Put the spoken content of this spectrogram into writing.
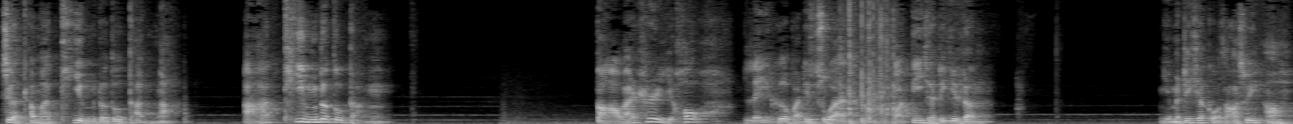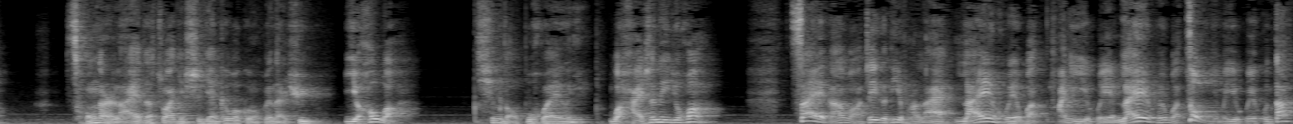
这他妈听着都疼啊！啊，听着都疼。打完事以后，磊哥把这砖往地下这一扔，你们这些狗杂碎啊，从哪儿来的？抓紧时间给我滚回哪儿去！以后啊，青岛不欢迎你。我还是那句话，再敢往这个地方来，来一回我打你一回，来一回我揍你们一回，滚蛋！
